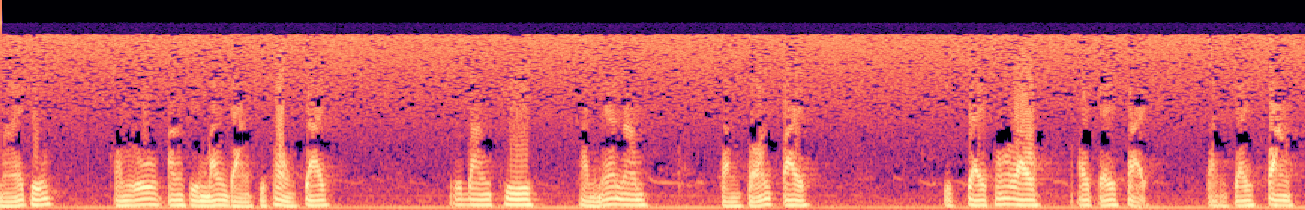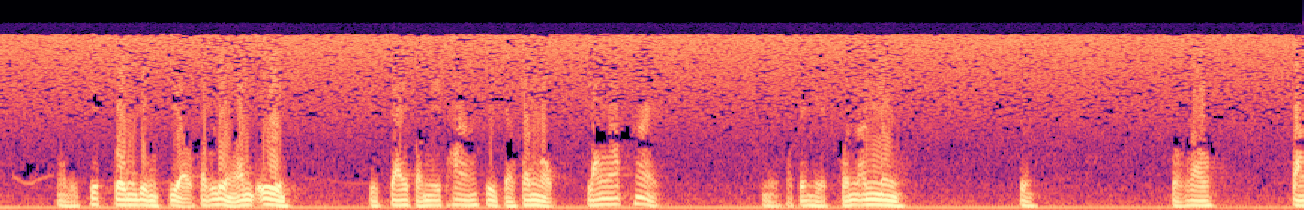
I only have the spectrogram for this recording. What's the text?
หมายถึงความรู้บางสิ่งบางอย่างที่ข้องใจ หรือบางทีท่านแนะนำสั่งสอนไป จิตใจของเราเอาใจใส่ตั้งใจฟังไม่ได้คิดปรุงยุ่งเกี่ยวกับเรื่องอื่น จิตใจก็มีทางที่จะสงบระงับให้นี่ก็เป็นเหตุผลอันหนึ่ง วกเราฟัง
